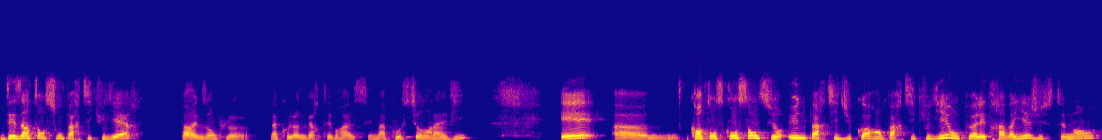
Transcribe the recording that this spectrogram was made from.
des intentions particulières. Par exemple, la colonne vertébrale, c'est ma posture dans la vie. Et euh, quand on se concentre sur une partie du corps en particulier, on peut aller travailler justement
